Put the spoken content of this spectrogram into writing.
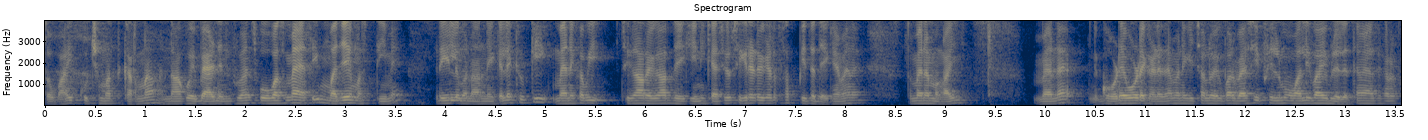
तो भाई कुछ मत करना ना कोई बैड इन्फ्लुएंस वो बस मैं ऐसे ही मज़े मस्ती में रील बनाने के लिए क्योंकि मैंने कभी सिगार वगार देखी नहीं कैसी हो? सिगरेट वगैरह सब पीते देखे मैंने। तो मैंने मंगाई। मैंने घोड़े वोड़े खड़े थे मैंने कि चलो एक बार वैसी फ़िल्मों वाली वाइब ले लेते हैं। ऐसे कर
